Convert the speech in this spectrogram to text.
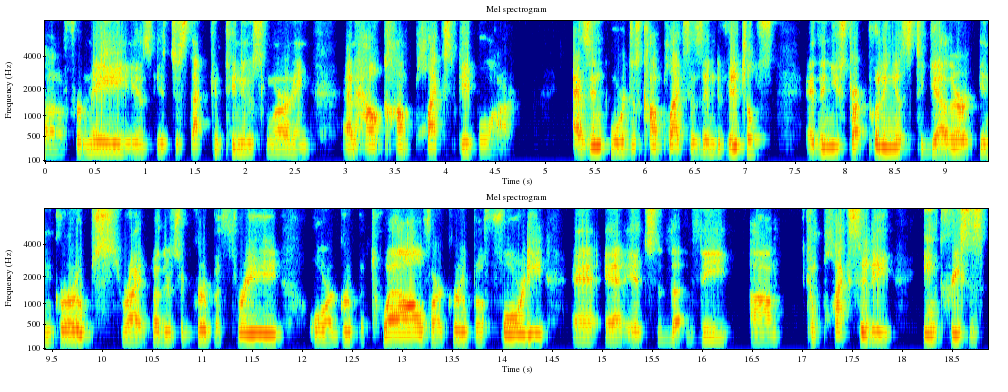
uh, for me is, is just that continuous learning and how complex people are. As in, we're just complex as individuals, and then you start putting us together in groups, right? Whether it's a group of three or a group of 12 or a group of 40, and, and it's the, the um, complexity increases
